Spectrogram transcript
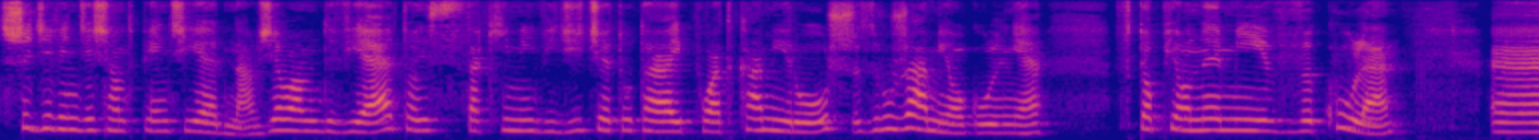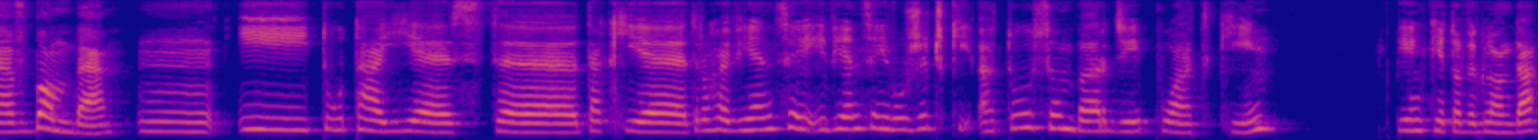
3,95 jedna. Wzięłam dwie, to jest z takimi, widzicie tutaj, płatkami róż, z różami ogólnie, wtopionymi w kulę, w bombę. Mm, I tutaj jest e, takie trochę więcej i więcej różyczki, a tu są bardziej płatki. Pięknie to wygląda.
